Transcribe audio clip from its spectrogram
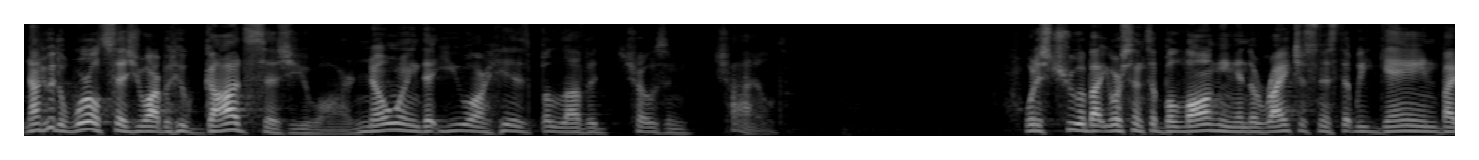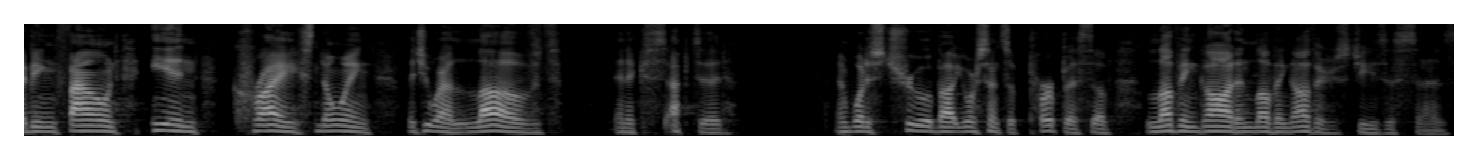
Not who the world says you are, but who God says you are, knowing that you are His beloved, chosen child. What is true about your sense of belonging and the righteousness that we gain by being found in Christ, knowing that you are loved and accepted. And what is true about your sense of purpose, of loving God and loving others, Jesus says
